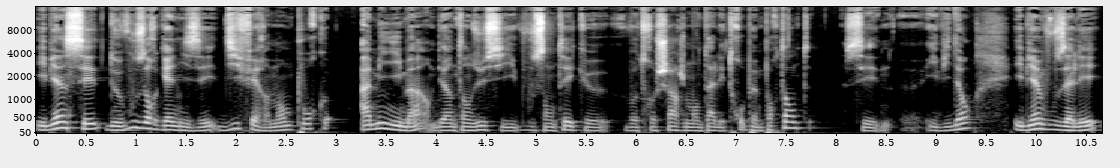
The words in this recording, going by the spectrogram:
eh bien, c'est de vous organiser différemment pour qu'à minima, bien entendu, si vous sentez que votre charge mentale est trop importante, c'est euh, évident, eh bien, vous allez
